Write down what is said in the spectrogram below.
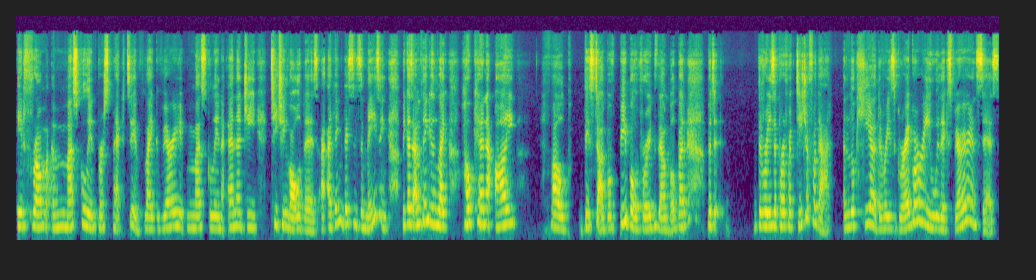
it from a masculine perspective, like very masculine energy teaching all this. I, I think this is amazing because I'm thinking like, how can I help this type of people, for example? But but there is a perfect teacher for that. And look here, there is Gregory with experiences.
